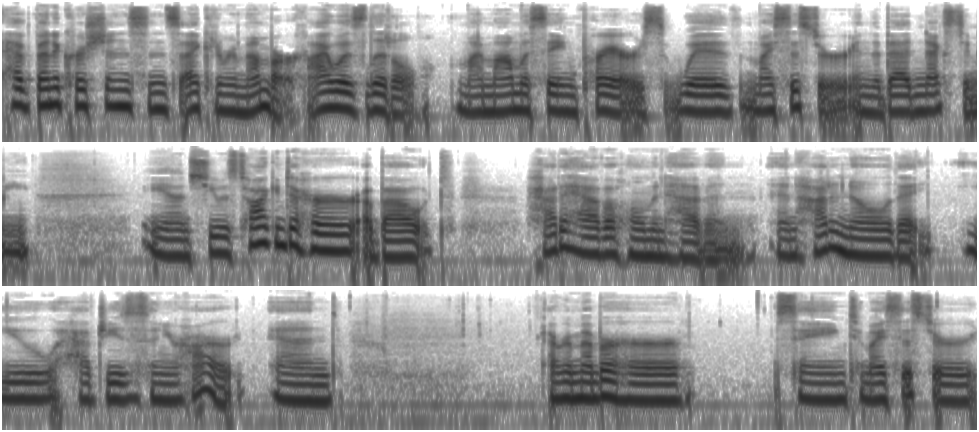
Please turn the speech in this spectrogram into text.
have been a Christian since I can remember. I was little. My mom was saying prayers with my sister in the bed next to me and she was talking to her about how to have a home in heaven and how to know that you have Jesus in your heart. And I remember her saying to my sister,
